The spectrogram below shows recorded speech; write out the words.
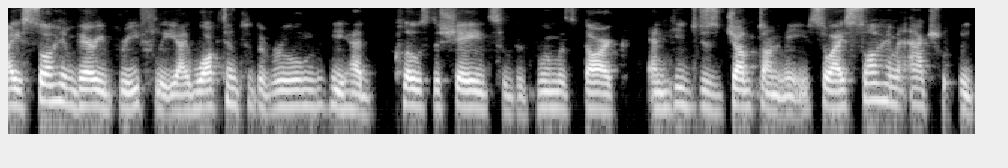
i saw him very briefly. I walked into the room. He had closed the shades so the room was dark and he just jumped on me. So i saw him actually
